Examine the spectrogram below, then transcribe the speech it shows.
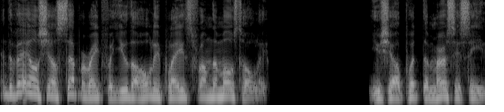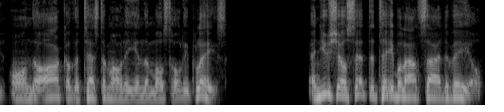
And the veil shall separate for you the holy place from the most holy. You shall put the mercy seat on the ark of the testimony in the most holy place. And you shall set the table outside the veil,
